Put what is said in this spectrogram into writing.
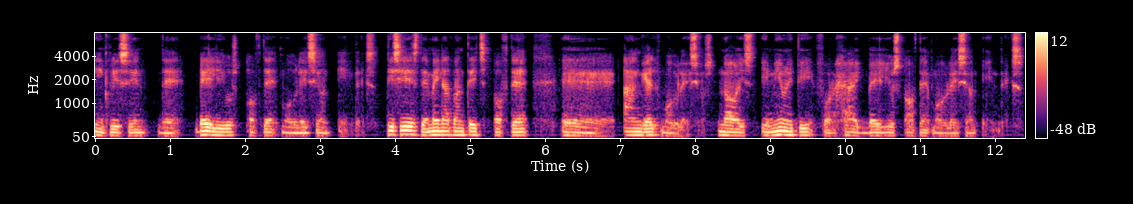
increasing the values of the modulation index. This is the main advantage of the uh, angle modulations, noise immunity for high values of the modulation index.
